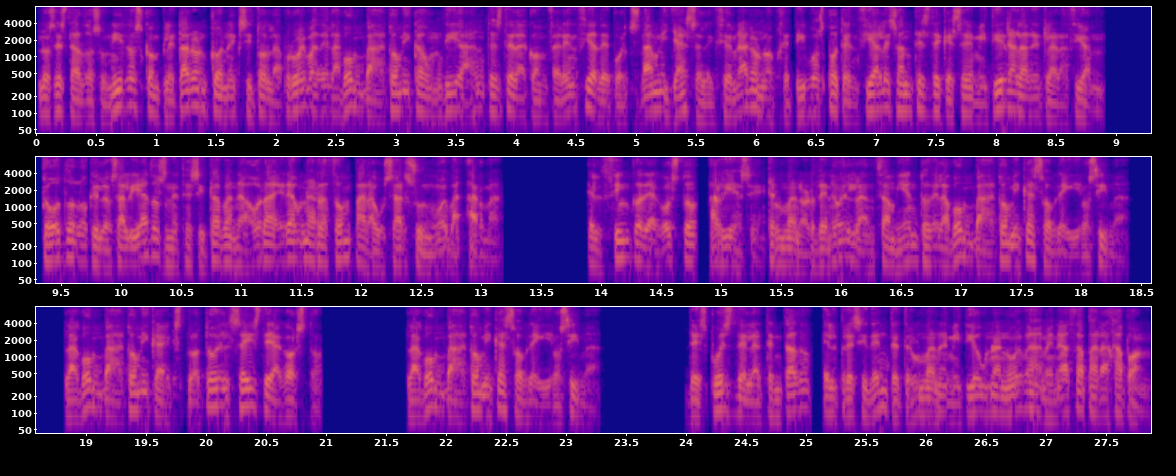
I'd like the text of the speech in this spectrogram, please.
Los Estados Unidos completaron con éxito la prueba de la bomba atómica un día antes de la conferencia de Potsdam y ya seleccionaron objetivos potenciales antes de que se emitiera la declaración. Todo lo que los aliados necesitaban ahora era una razón para usar su nueva arma. El 5 de agosto, Harry S. Truman ordenó el lanzamiento de la bomba atómica sobre Hiroshima. La bomba atómica explotó el 6 de agosto. La bomba atómica sobre Hiroshima. Después del atentado, el presidente Truman emitió una nueva amenaza para Japón.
